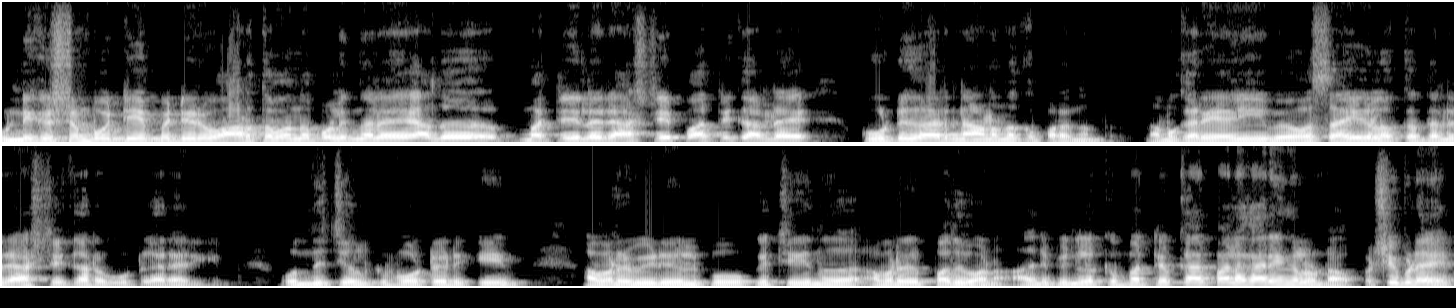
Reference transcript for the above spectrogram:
ഉണ്ണികൃഷ്ണൻ പോറ്റിയെ പറ്റി ഒരു വാർത്ത വന്നപ്പോൾ ഇന്നലെ അത് മറ്റു ചില രാഷ്ട്രീയ പാർട്ടിക്കാരുടെ കൂട്ടുകാരനാണെന്നൊക്കെ പറയുന്നുണ്ട്. നമുക്കറിയാം ഈ വ്യവസായികളൊക്കെ തന്നെ രാഷ്ട്രീയക്കാരുടെ കൂട്ടുകാരായിരിക്കും. ഒന്നിച്ചുകൾക്ക് ഫോട്ടോ എടുക്കുകയും അവരുടെ വീടുകളിൽ പോവുകയൊക്കെ ചെയ്യുന്നത് അവർ പതിവാണ്. അതിന് പിന്നിലൊക്കെ മറ്റു പല കാര്യങ്ങളുണ്ടാവും. പക്ഷെ ഇവിടെ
